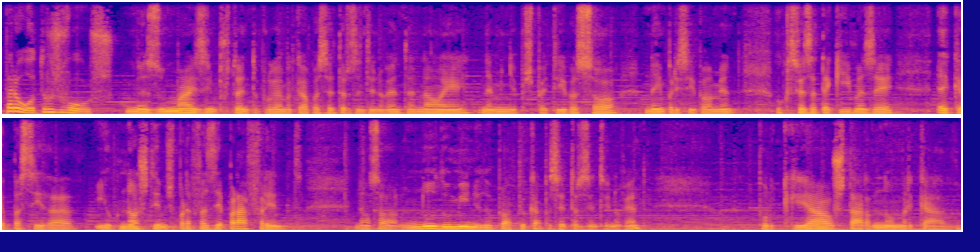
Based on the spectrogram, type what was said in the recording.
para outros voos. Mas o mais importante do programa KC 390 não é, na minha perspectiva, só, nem principalmente, o que se fez até aqui, mas é a capacidade e o que nós temos para fazer para a frente. Não só no domínio do próprio KC 390, porque ao estar no mercado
